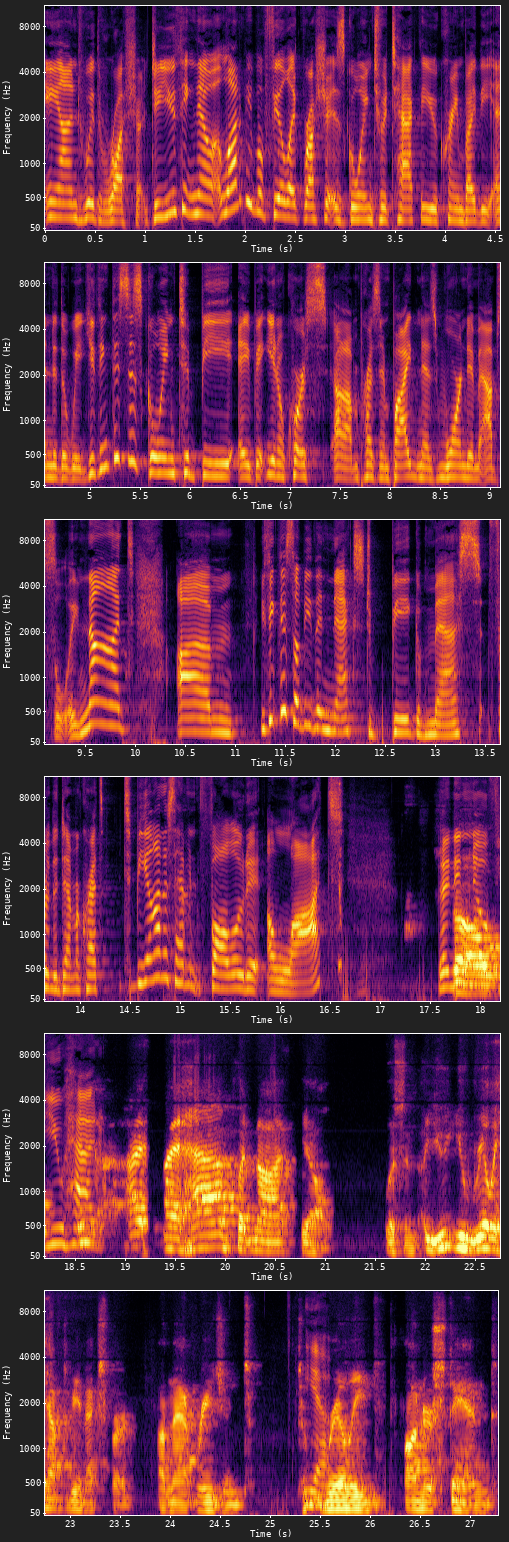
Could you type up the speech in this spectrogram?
and with Russia? Do you think now a lot of people feel like Russia is going to attack the Ukraine by the end of the week? You think this is going to be a big, you know, of course, um, President Biden has warned him absolutely not. Um, you think this will be the next big mess for the Democrats? To be honest, I haven't followed it a lot. But I didn't know if you had. I, I have, but not, you know, listen, you, you really have to be an expert on that region to, to Yeah. really understand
